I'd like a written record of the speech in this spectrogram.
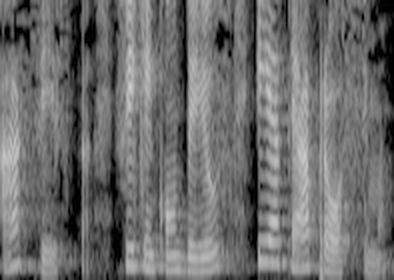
a sexta. Fiquem com Deus e até a próxima!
